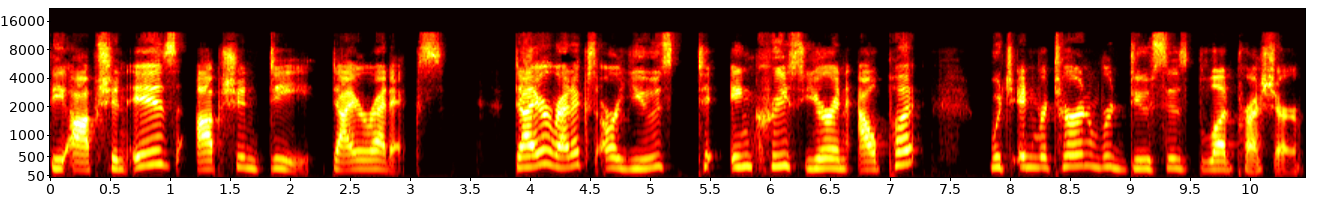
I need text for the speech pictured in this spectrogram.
The option is option D, diuretics. Diuretics are used to increase urine output, which in return reduces blood pressure.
